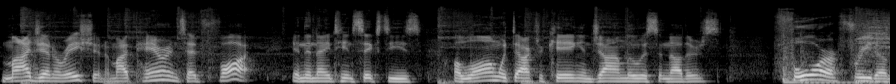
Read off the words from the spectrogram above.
my generation. And my parents had fought in the 1960s, along with Dr. King and John Lewis and others, for freedom.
